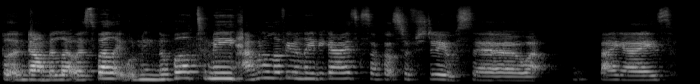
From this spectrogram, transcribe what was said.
button down below as well. It would mean the world to me. I'm going to love you and leave you guys because I've got stuff to do. So bye guys.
